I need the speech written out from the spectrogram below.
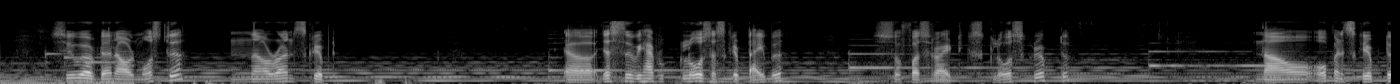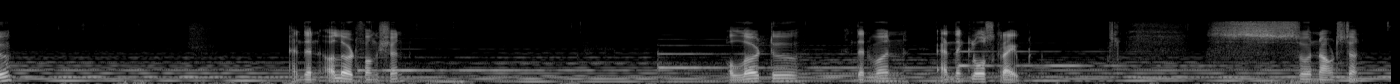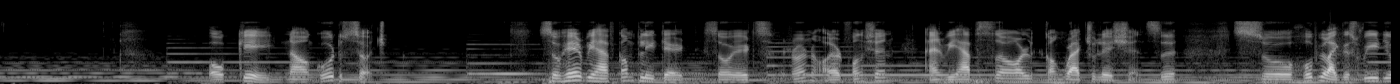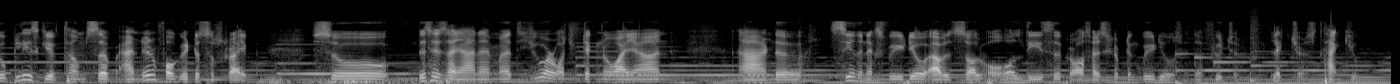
so we have done almost now run script. Uh, just so we have to close the script type. So first write close script. Now open script. And then alert function. Alert and then one and then close script. So now it's done okay now go to search. So here we have completed. So it's run alert function and we have solved. Congratulations. So hope you like this video. Please give thumbs up and don't forget to subscribe. So this is Ayan Ahmed. You are watching Techno Ayan. And uh, see you in the next video. I will solve all these uh, cross-site scripting videos in the future lectures. Thank you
